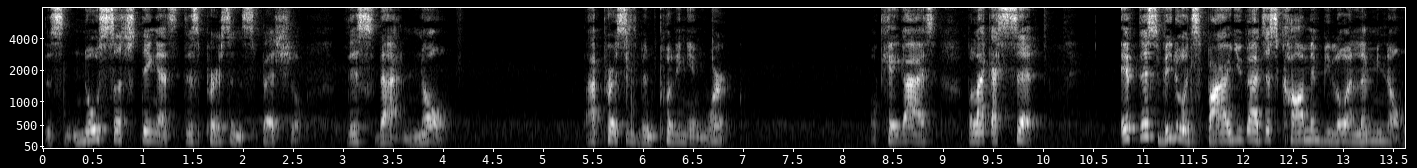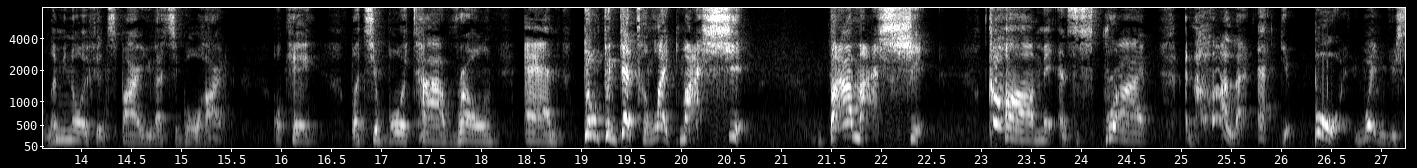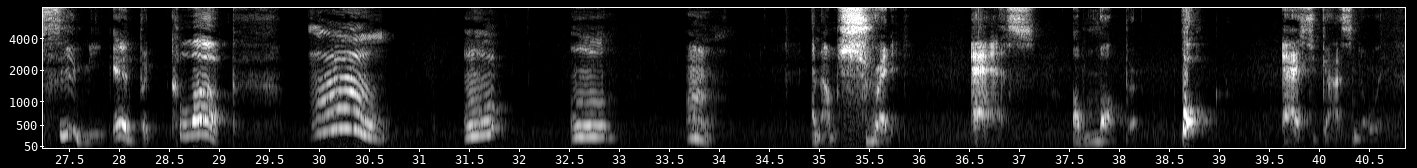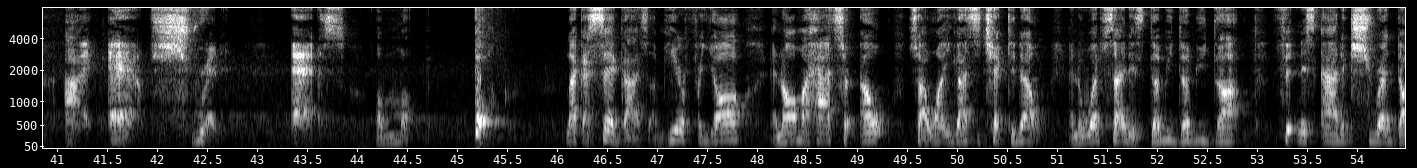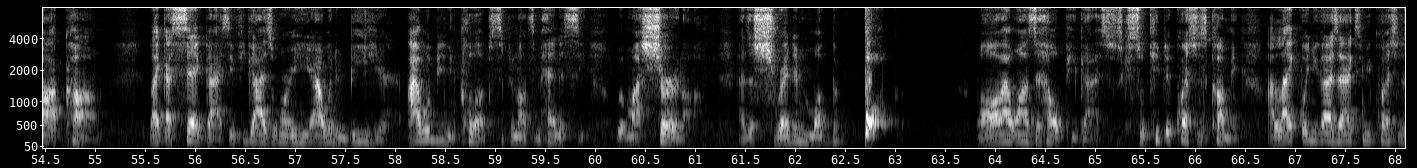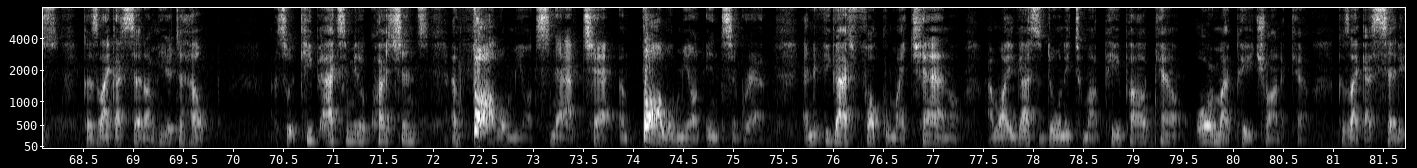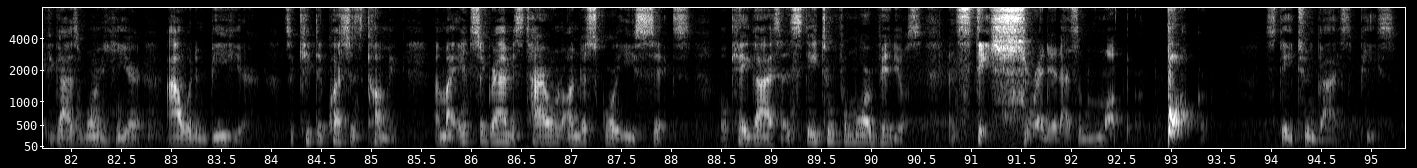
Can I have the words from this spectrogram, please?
There's no such thing as this person's special, this, that. No. That person's been putting in work. Okay, guys? But like I said, if this video inspired you guys, just comment below and let me know. Let me know if it inspired you guys to go harder okay? But it's your boy Tyrone, and don't forget to like my shit, buy my shit, comment and subscribe, and holla at your boy when you see me in the club. Mmm, mmm, mmm, mmm. And I'm shredded as a motherfucker. As you guys know it, I am shredded as a motherfucker. Like I said, guys, I'm here for y'all, and all my hats are out, so I want you guys to check it out. And the website is www.fitnessaddictshred.com. Like I said, guys, if you guys weren't here, I wouldn't be here. I would be in the club sipping on some Hennessy with my shirt off as a shredded motherfucker. But all I want is to help you guys. So keep the questions coming. I like when you guys ask me questions because, like I said, I'm here to help. So keep asking me the questions and follow me on Snapchat and follow me on Instagram. And if you guys fuck with my channel, I want you guys to donate to my PayPal account or my Patreon account. Because like I said, if you guys weren't here, I wouldn't be here. So keep the questions coming. And my Instagram is Tyrone underscore E6. Okay, guys, and stay tuned for more videos. And stay shredded as a motherfucker. Stay tuned, guys. Peace.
